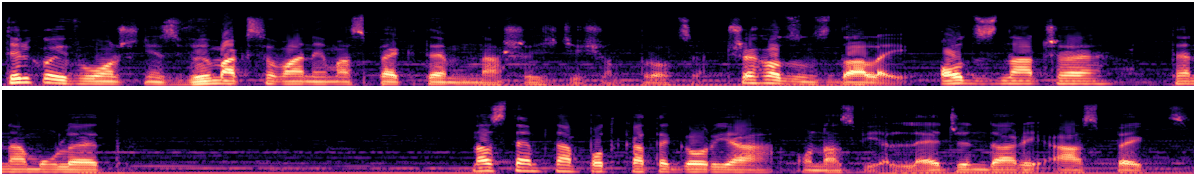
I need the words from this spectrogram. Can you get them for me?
tylko i wyłącznie z wymaksowanym aspektem na 60%. Przechodząc dalej, odznaczę ten amulet. Następna podkategoria o nazwie Legendary Aspects.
